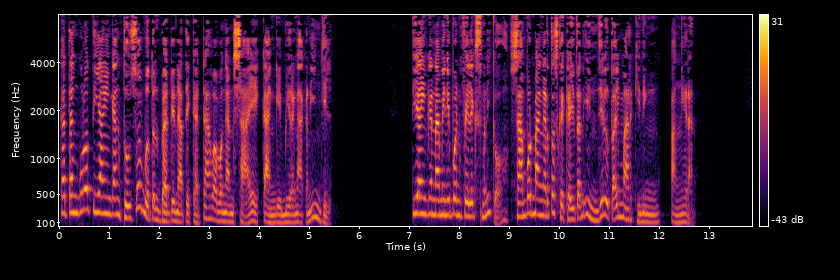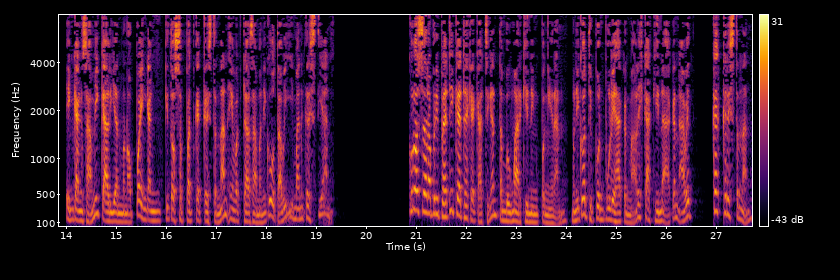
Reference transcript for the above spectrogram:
Kadang kula tiyang ingkang dosa mboten badhe nate gadah wewengan sae kangge mirengaken Injil. Tiang ingkang naminipun Felix menika sampun mangertos gegayutan Injil utawi margining pangeran. Ingkang sami kalian menapa ingkang kita sebat kekristenan ing wekdal samenika utawi iman Kristiani. Kula secara pribadi gadah kekajengan tembung margining pangeran menika dipun pulihaken malih kaginakaken awit kekristenan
